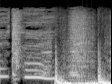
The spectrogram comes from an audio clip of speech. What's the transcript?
waiting.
